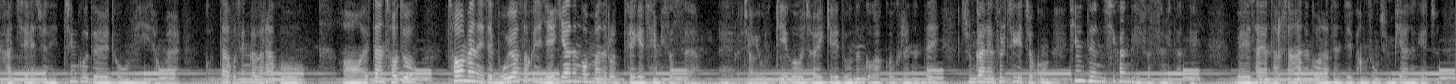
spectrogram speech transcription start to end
같이 해준 이 친구들 도움이 정말 컸다고 생각을 하고 어, 일단 저도 처음에는 이제 모여서 그냥 얘기하는 것만으로 되게 재밌었어요. 네, 그쵸. 되게 웃기고 저희끼리 노는 것 같고 그랬는데 중간엔 솔직히 조금 힘든 시간도 있었습니다. 예, 매일 사연 답장하는 거라든지 방송 준비하는 게 좀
